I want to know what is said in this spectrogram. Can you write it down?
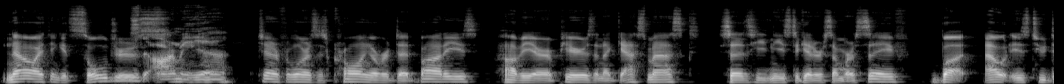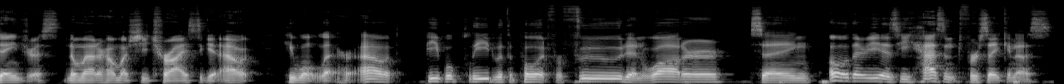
Now I think it's soldiers. It's the army, yeah. Jennifer Lawrence is crawling over dead bodies. Javier appears in a gas mask, says he needs to get her somewhere safe, but out is too dangerous. No matter how much she tries to get out, he won't let her out. People plead with the poet for food and water, saying, Oh, there he is. He hasn't forsaken us.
